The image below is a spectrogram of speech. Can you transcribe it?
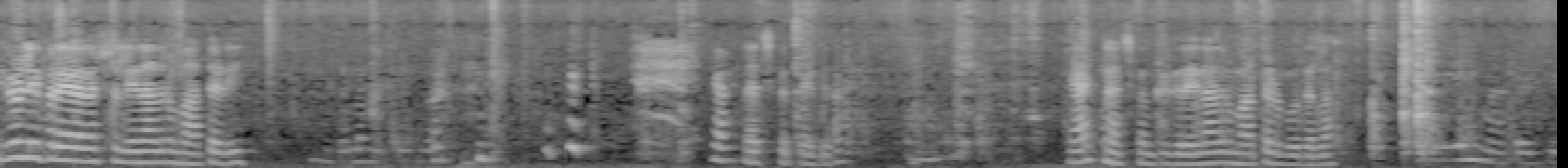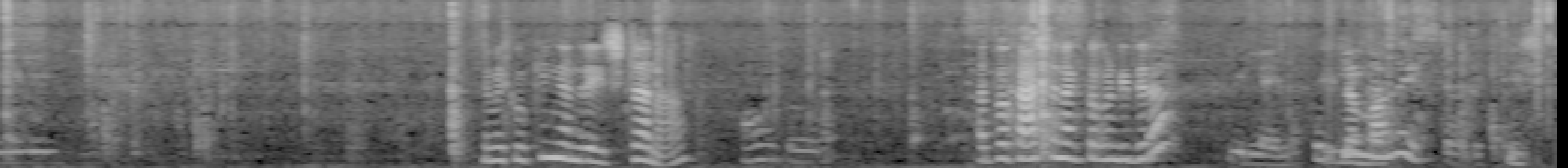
ಈರುಳ್ಳಿ ಫ್ರೈ ಆಗೋಷ್ಟರಲ್ಲಿ ಏನಾದರೂ ಮಾತಾಡಿ. ಯಾಕೆ ನಾಚ್ಕೊತಾ ಇದ್ದೀರಾ? ಯಾಕೆ ನಾಚ್ಕೊತಿದ್ದೀರಾ? ಏನಾದರೂ ಮಾತಾಡ್ಬೋದಲ್ಲ ಏನು ಮಾತಾಡ್ತೀವಿ ಹೇಳಿ ನಿಮಗೆ ಕುಕ್ಕಿಂಗ್ ಅಂದ್ರೆ ಇಷ್ಟನಾ? ಅಥವಾ ಫ್ಯಾಷನ್ ಆಗಿ ತಗೊಂಡಿದ್ದೀರಾ? ಇಲ್ಲ ಇಲ್ಲ. ಇಷ್ಟ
